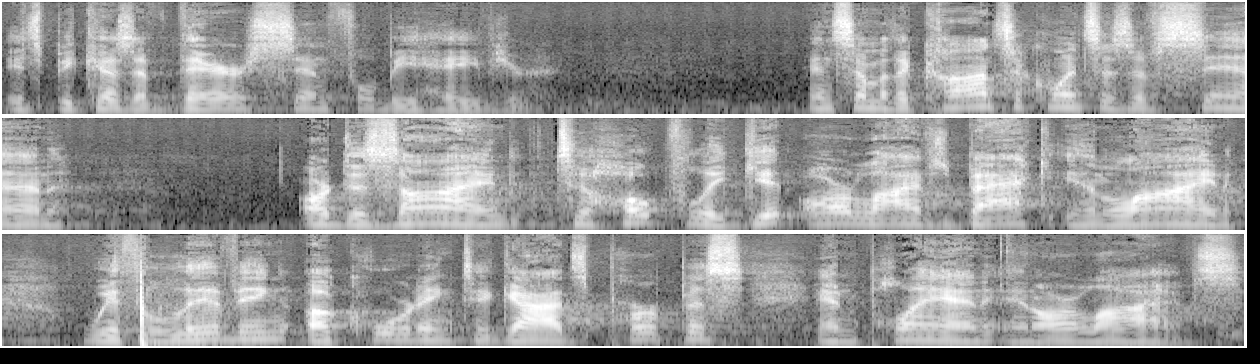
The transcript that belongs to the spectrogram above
It's because of their sinful behavior. And some of the consequences of sin are designed to hopefully get our lives back in line with living according to God's purpose and plan in our lives.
